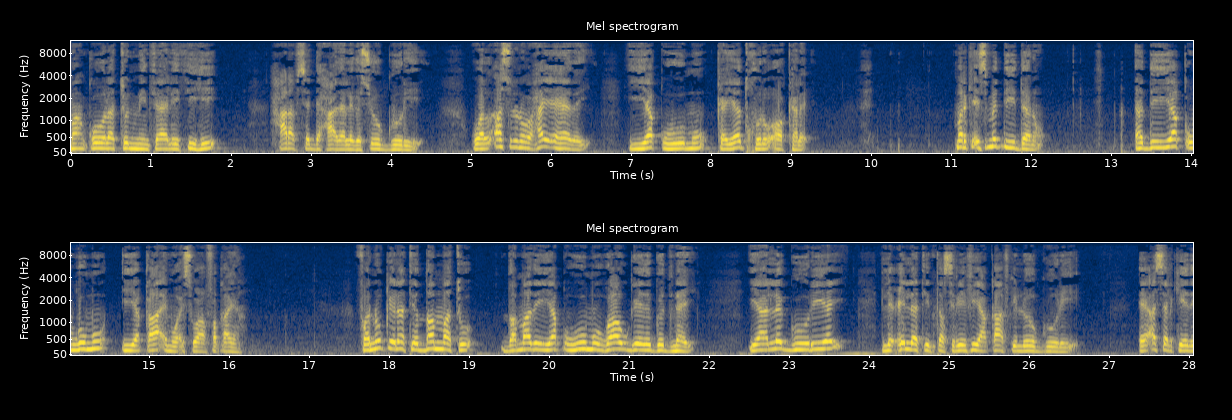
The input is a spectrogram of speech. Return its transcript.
manquulatun min thaalithihi xaraf saddexaada laga soo guuriyey. Wal aslun waxay aheeday yaqwumu ka yadkhulu oo kale. Marka isma diidano haddii yaqwumu iyo qaa'im waa iswaafaqaya fa nuqilat idamatu damadii yaqwumu waawgeeda godnay yaa la guuriyey licilatin tasriifiya qaafkii loo guuriyey ee asalkeeda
